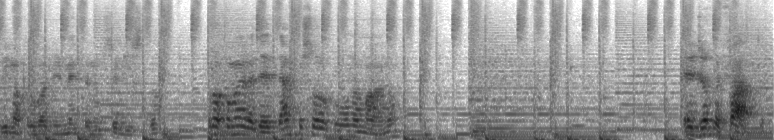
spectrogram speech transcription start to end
prima probabilmente non si è visto. Però come vedete anche solo con una mano e il gioco è fatto.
